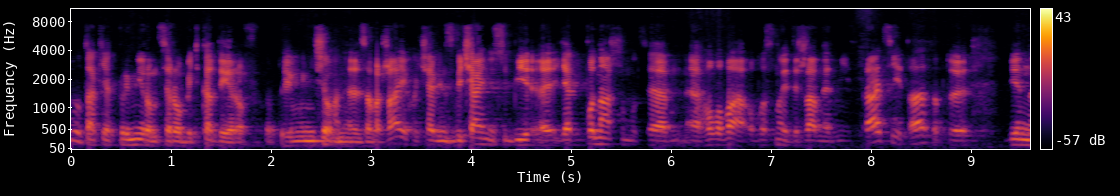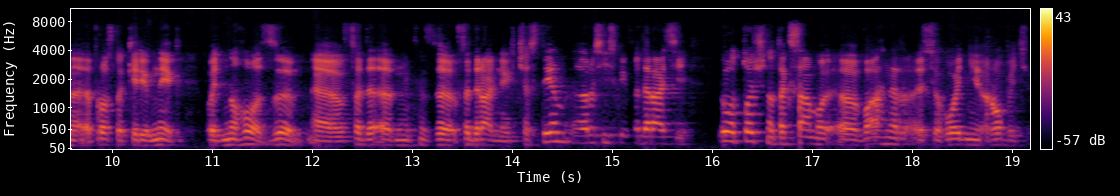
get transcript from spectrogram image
ну так як приміром це робить Кадиров, тобто йому нічого не заважає, хоча він звичайно собі, як по-нашому, це голова обласної державної адміністрації, та тобто він просто керівник одного з е, феде- е, з федеральних частин Російської Федерації. І от точно так само е, Вагнер сьогодні робить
